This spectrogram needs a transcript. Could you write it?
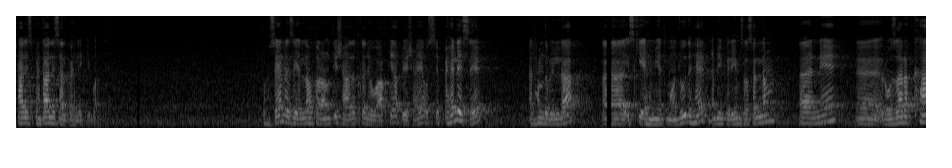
चालीस, पैंतालीस साल पहले की बात है। तो हुसैन रज़ी अल्लाह तु की शहादत का जो वाक़ पेश आया, उससे पहले से, अल्हम्दुलिल्लाह इसकी अहमियत मौजूद है। नबी करीम वसल्लम ने रोज़ा रखा।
